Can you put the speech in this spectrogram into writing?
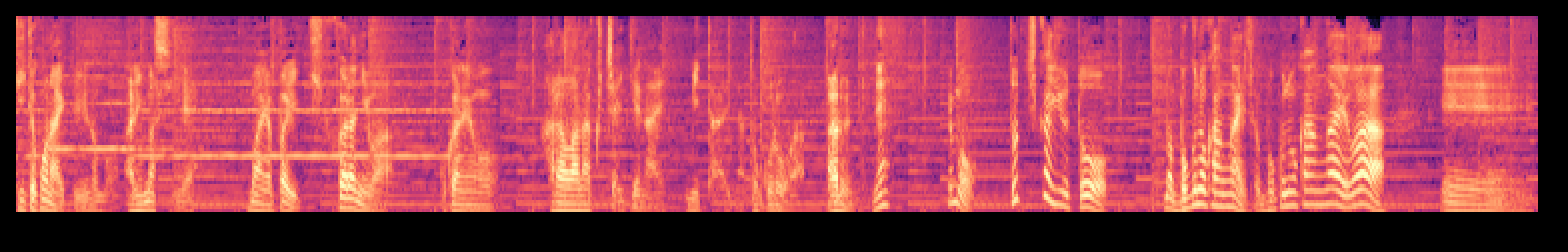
聞いてこないというのもありますしね。まあやっぱり聞くからにはお金を払わなくちゃいけないみたいなところはあるんでね。でも、どっちか言うと、まあ僕の考えですよ。僕の考えは、えー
